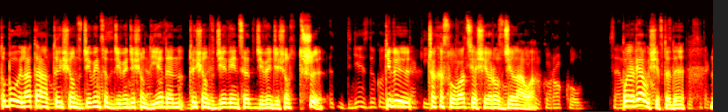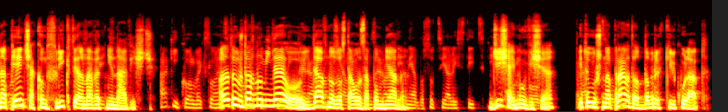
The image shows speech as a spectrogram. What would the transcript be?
to były lata 1991-1993, kiedy Czechosłowacja się rozdzielała. Pojawiały się wtedy napięcia, konflikty, a nawet nienawiść. Ale to już dawno minęło i dawno zostało zapomniane. Dzisiaj mówi się, i to już naprawdę od dobrych kilku lat,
